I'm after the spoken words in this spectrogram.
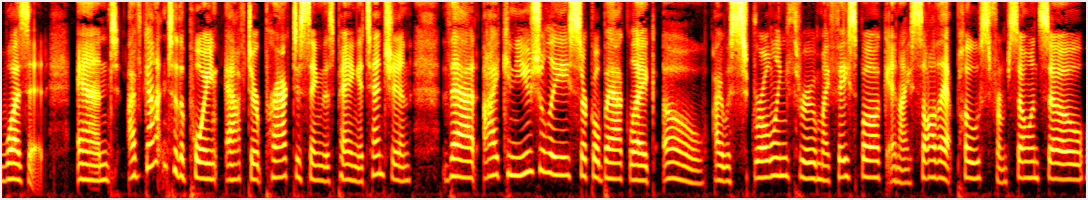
was it? And I've gotten to the point after practicing this paying attention that I can usually circle back, like, oh, I was scrolling through my Facebook and I saw that post from so and so,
